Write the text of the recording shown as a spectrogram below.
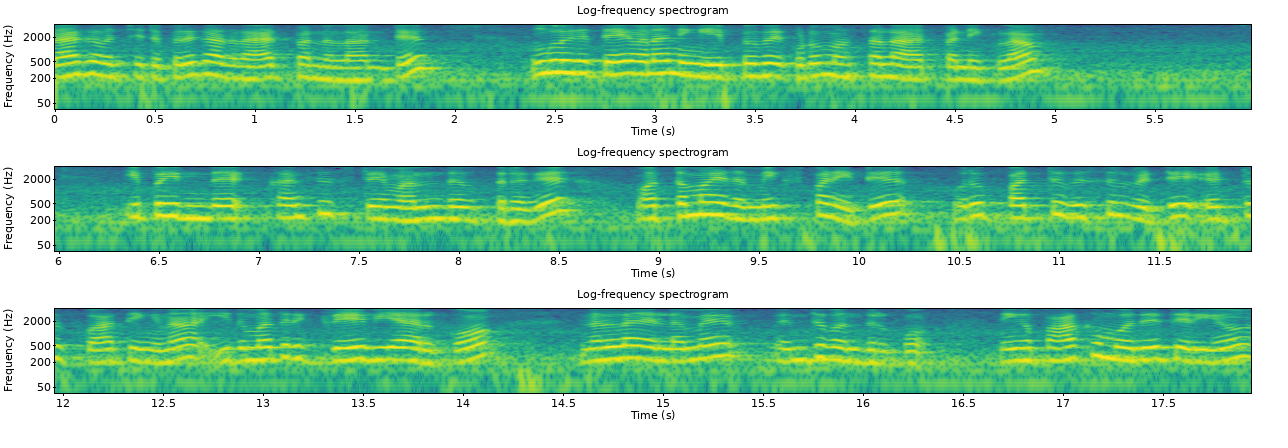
வேக வச்சிட்ட பிறகு அதில் ஆட் பண்ணலான்ட்டு. உங்களுக்கு தேவைன்னா நீங்கள் இப்போவே கூட மசாலா ஆட் பண்ணிக்கலாம். இப்போ இந்த கன்சிஸ்டே வந்த பிறகு மொத்தமாக இதை மிக்ஸ் பண்ணிவிட்டு ஒரு பத்து விசில் விட்டு எடுத்து பார்த்தீங்கன்னா இது மாதிரி கிரேவியாக இருக்கும். நல்லா எல்லாமே வெந்து வந்திருக்கும். நீங்கள் பார்க்கும்போதே தெரியும்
